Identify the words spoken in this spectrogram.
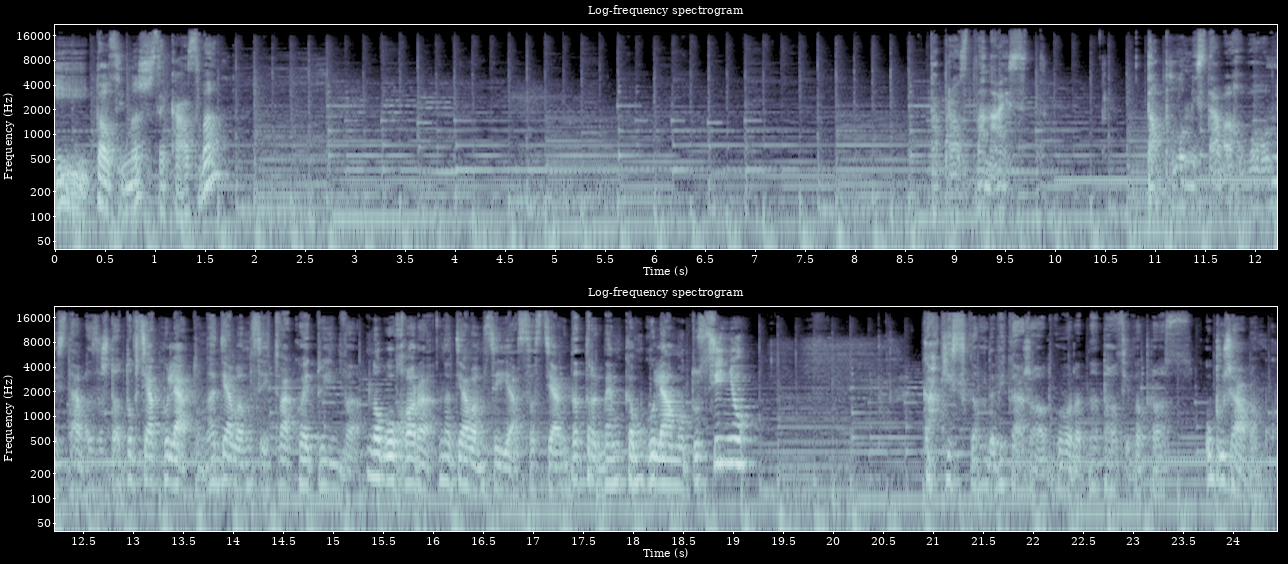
и този мъж се казва става, защото всяко лято, надявам се и това, което идва. Много хора, надявам се и аз с тях, да тръгнем към голямото синьо. Как искам да ви кажа отговорът на този въпрос? Обожавам го.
